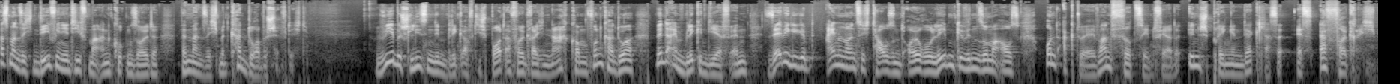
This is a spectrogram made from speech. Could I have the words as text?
was man sich definitiv mal angucken sollte, wenn man sich mit Cador beschäftigt. Wir beschließen den Blick auf die sporterfolgreichen Nachkommen von Cador mit einem Blick in die FN. Selbige gibt 91.000 Euro Lebendgewinnsumme aus und aktuell waren 14 Pferde in Springen der Klasse S erfolgreich.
